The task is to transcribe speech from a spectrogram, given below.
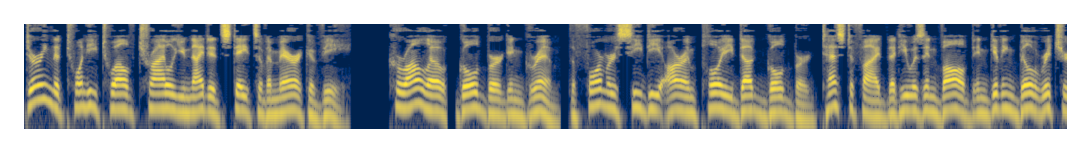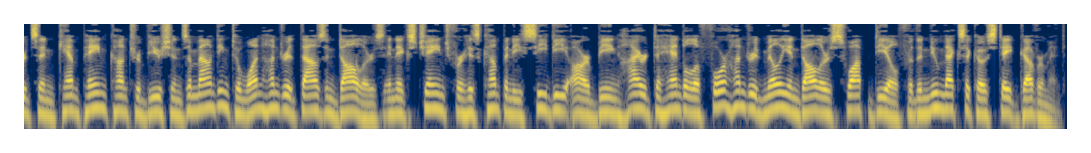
During the 2012 trial United States of America v. Carollo, Goldberg and Grimm, the former CDR employee Doug Goldberg testified that he was involved in giving Bill Richardson campaign contributions amounting to $100,000 in exchange for his company CDR being hired to handle a $400 million swap deal for the New Mexico state government.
